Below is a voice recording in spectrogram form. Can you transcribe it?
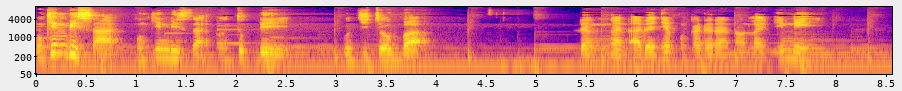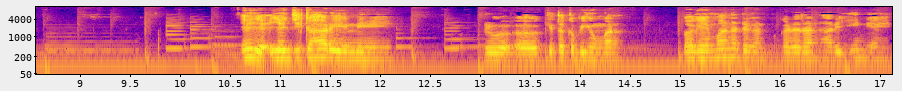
mungkin bisa mungkin bisa untuk diuji coba dengan adanya pengkaderan online ini. Ya ya, ya jika hari ini uh, kita kebingungan bagaimana dengan pengkaderan hari ini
